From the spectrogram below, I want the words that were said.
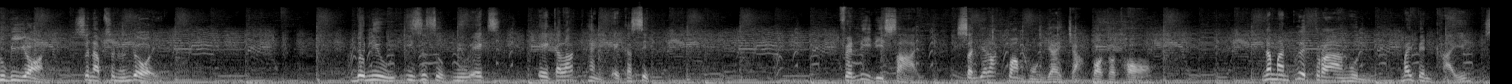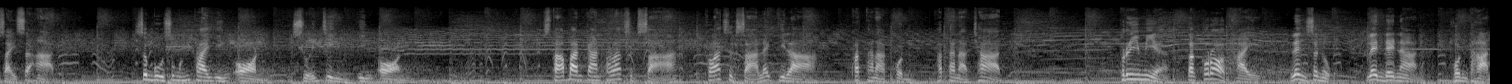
To Beyond สนับสนุนโดย The New Isuzu New X เอกลักษณ์แห่งเอกสิทธิ์ f r i e n d l y Design สัญลักษณ์ความห่วงใยจากปตท น้ำมันพืชตราองุ่นไม่เป็นไข ใสสะอาด สบู่สมุนไพรอิงอ่อน สวยจริงอิงอ่อน สถาบันการพละศึกษา พละศึกษาและกีฬา พัฒนาคนพัฒนาชาติ พรีเมียร์ตะกร้อไทย เล่นสนุกเล่นได้นานทนทาน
